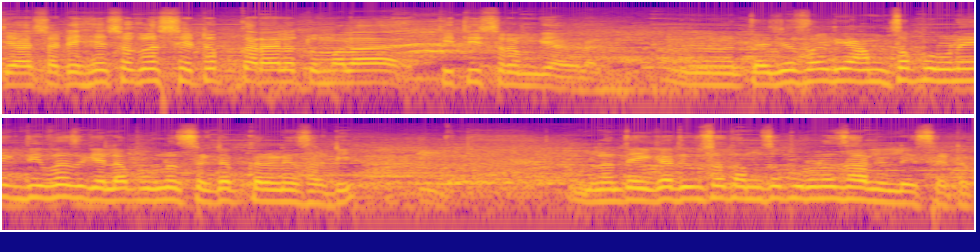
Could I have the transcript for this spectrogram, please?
त्यासाठी हे सगळं सेटअप करायला तुम्हाला किती श्रम घ्यावे लागेल? अ, त्याच्यासाठी आमचा पूर्ण एक दिवस गेला पूर्ण सेटअप करण्यासाठी. नंतर एका दिवसात आमचं पूर्ण झालेलं आहे सेटअप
